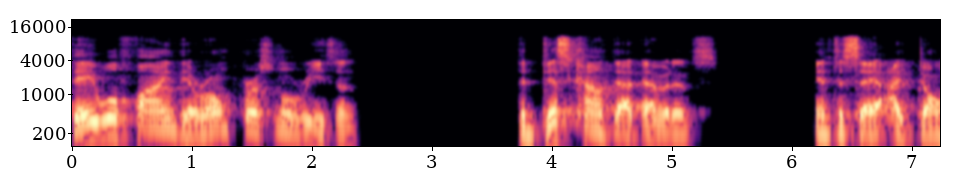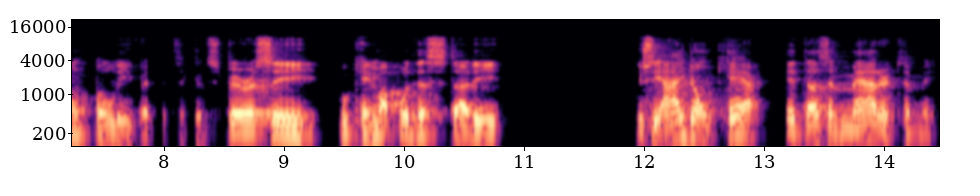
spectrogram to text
they will find their own personal reason to discount that evidence and to say, I don't believe it. It's a conspiracy. Who came up with this study? You see, I don't care. It doesn't matter to me.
